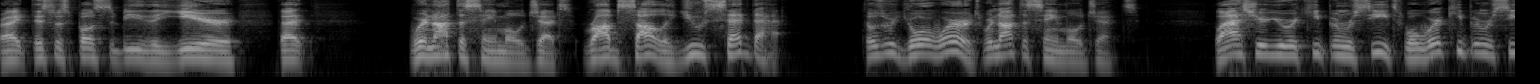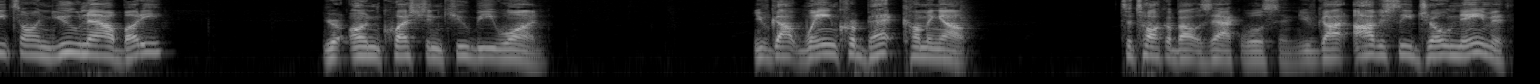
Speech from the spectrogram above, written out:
right? This was supposed to be the year that we're not the same old Jets. Rob Saleh, you said that. Those were your words. We're not the same old Jets. Last year you were keeping receipts. Well, we're keeping receipts on you now, buddy. You're unquestioned QB1. You've got Wayne Chrebet coming out to talk about Zach Wilson. You've got obviously Joe Namath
